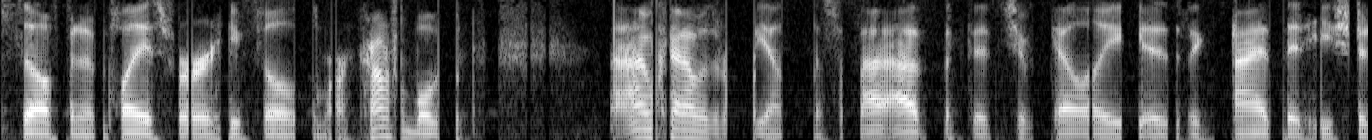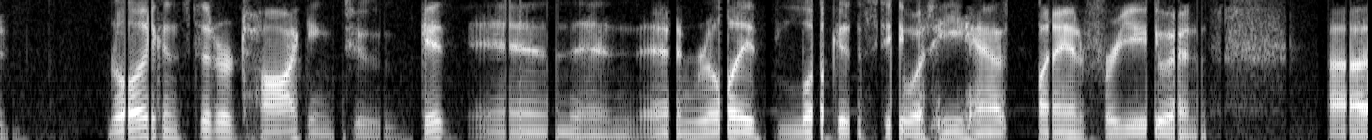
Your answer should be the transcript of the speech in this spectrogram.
self in a place where he feels more comfortable. But I'm kind of with Randy on this. I, I think that Chip Kelly is a guy that he should really consider talking to, get in and, and really look and see what he has planned for you and uh,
